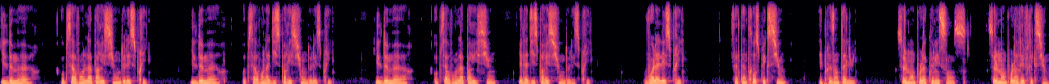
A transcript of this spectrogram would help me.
Il demeure, observant l'apparition de l'esprit. Il demeure, observant la disparition de l'esprit il demeure, observant l'apparition et la disparition de l'esprit. Voilà l'esprit. Cette introspection est présente à lui, seulement pour la connaissance, seulement pour la réflexion,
